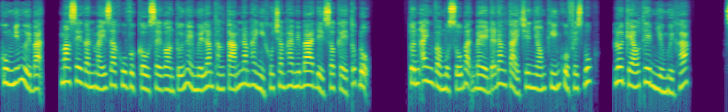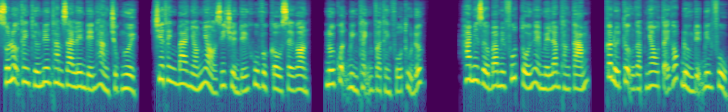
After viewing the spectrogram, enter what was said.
cùng những người bạn mang xe gắn máy ra khu vực cầu Sài Gòn tối ngày 15 tháng 8 năm 2023 để so kè tốc độ. Tuấn Anh và một số bạn bè đã đăng tải trên nhóm kín của Facebook, lôi kéo thêm nhiều người khác. Số lượng thanh thiếu niên tham gia lên đến hàng chục người, chia thành ba nhóm nhỏ di chuyển đến khu vực cầu Sài Gòn, nối quận Bình Thạnh và thành phố Thủ Đức. 20 giờ 30 phút tối ngày 15 tháng 8, các đối tượng gặp nhau tại góc đường Điện Biên Phủ,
